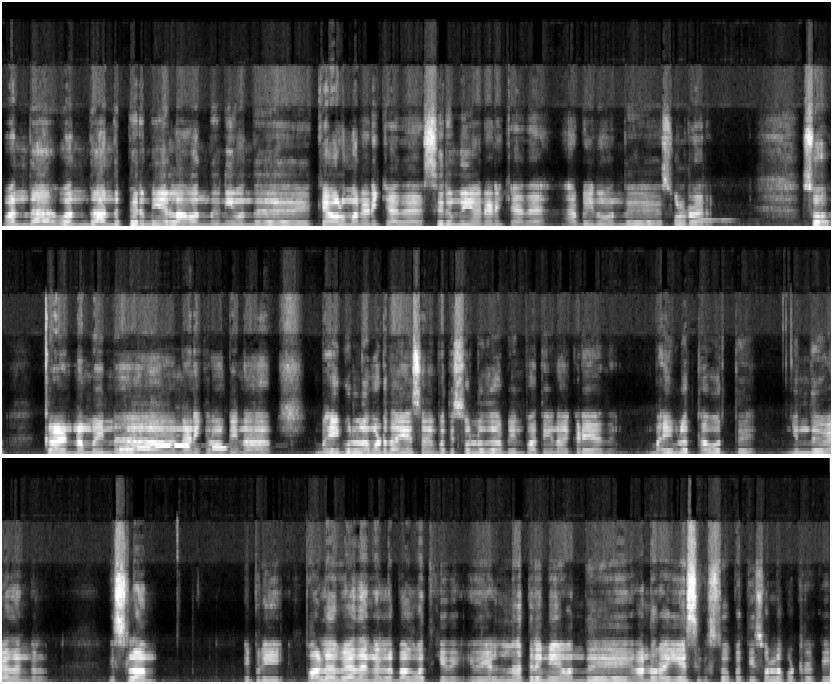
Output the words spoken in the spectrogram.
வந்த வந்த அந்த பெருமையெல்லாம் வந்து நீ வந்து கேவலமாக நினைக்காத சிறுமியாக நினைக்காத அப்படின்னு வந்து சொல்கிறாரு ஸோ க நம்ம என்ன நினைக்கிறோம் அப்படின்னா பைபிளில் மட்டும்தான் ஏசாமி பற்றி சொல்லுது அப்படின்னு பார்த்தீங்கன்னா கிடையாது. பைபிளை தவிர்த்து இந்து வேதங்கள் இஸ்லாம் இப்படி பல வேதங்களில் பகவத்கீதை இது எல்லாத்துலேயுமே வந்து ஆண்டவராக இயேசு கிறிஸ்துவை பற்றி சொல்லப்பட்டிருக்கு.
